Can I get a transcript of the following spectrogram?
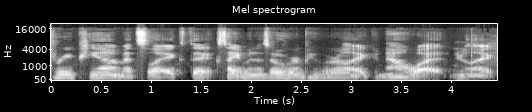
3 p.m. It's like the excitement is over, and people are like, "Now what?" And you're like,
